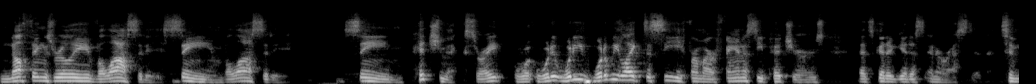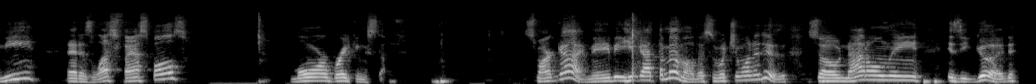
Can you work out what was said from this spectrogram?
Nothing's really velocity, same velocity same pitch mix, right? What, what, what, do you what do we like to see from our fantasy pitchers that's going to get us interested? To me, that is less fastballs, more breaking stuff. Smart guy. Maybe he got the memo. This is what you want to do. So not only is he good,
